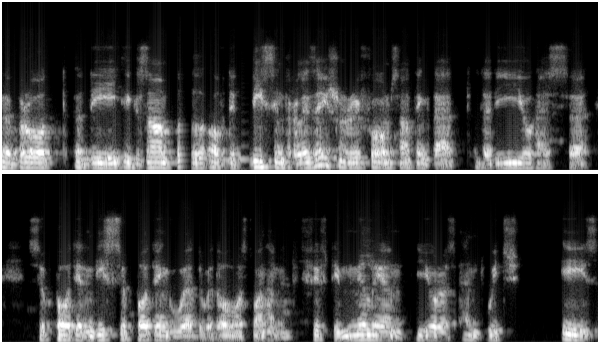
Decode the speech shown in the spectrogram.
uh, brought the example of the decentralization reform, something that, that the EU has uh, supported and is supporting with, with almost 150 million euros and which is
